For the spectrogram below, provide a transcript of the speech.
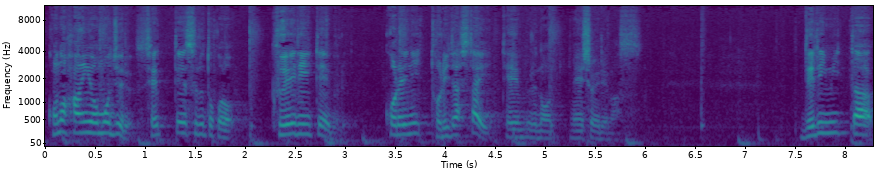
この汎用モジュール設定するところクエリーテーブルこれに取り出したいテーブルの名称を入れます。デリミッター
